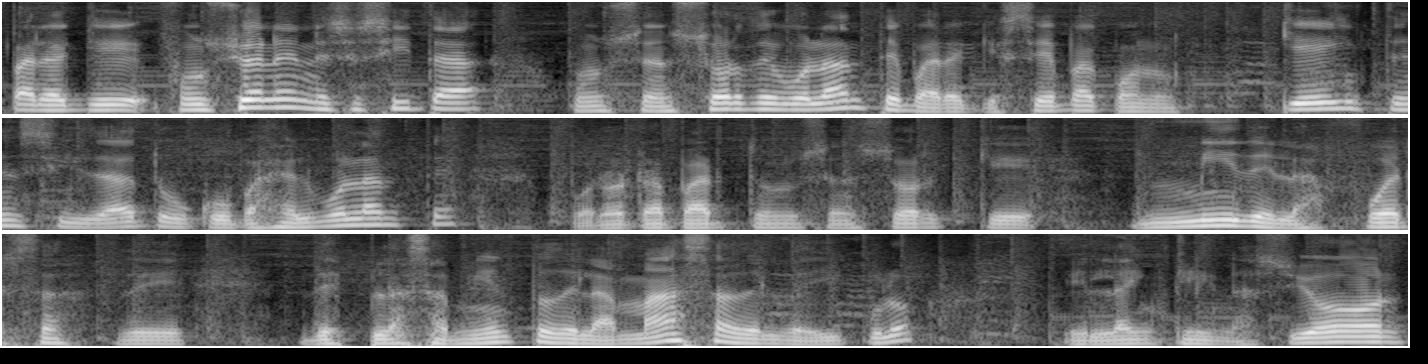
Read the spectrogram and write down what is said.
para que funcione necesita un sensor de volante para que sepa con qué intensidad tú ocupas el volante. Por otra parte, un sensor que mide las fuerzas de desplazamiento de la masa del vehículo, la inclinación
